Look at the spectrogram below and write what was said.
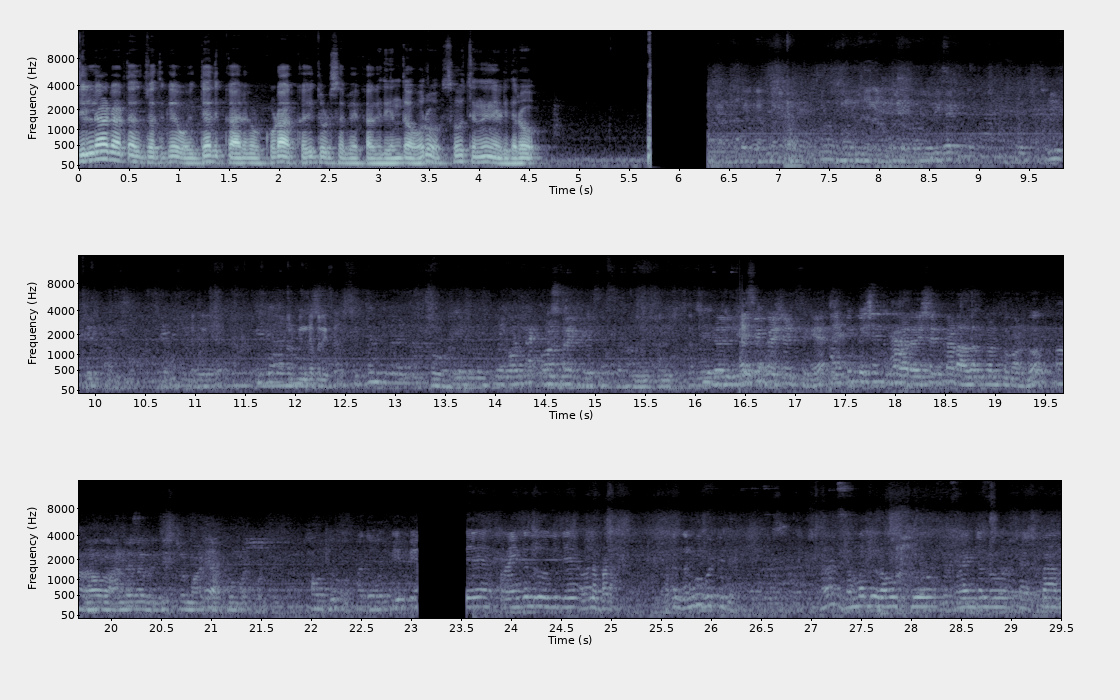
ಜಿಲ್ಲಾಡಳಿತದ ಜೊತೆಗೆ ವೈದ್ಯಾಧಿಕಾರಿಗಳು ಕೂಡ ಕೈ ಜೋಡಿಸಬೇಕಾಗಿದೆ ಎಂದು ಅವರು ಸೂಚನೆ ನೀಡಿದರು. ಪೇಷಂಟ್ಸ್ಗೆ ರೇಷನ್ ಕಾರ್ಡ್ ಆಧಾರ್ ಕಾರ್ಡ್ ತಗೊಂಡು ನಾವು ಆನ್ಲೈನ್ ರಿಜಿಸ್ಟರ್ ಮಾಡಿ ಅಪ್ರೂವ್ ಮಾಡ್ಕೊಡ್ತೀವಿ ಹೌದು ಅದು ಬಿ ಪಿ ಟ್ರಯಾಂಗಲ್ ಹೋಗಿದೆ ಅವೆಲ್ಲ ಬಡ ಅದು ನನಗೂ ಗೊತ್ತಿದೆ. ನಮ್ಮಲ್ಲಿ ರೌಂಡ್ಸು ಟ್ರಯಾಂಗಲ್ಲು ಸ್ಟಾರ್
